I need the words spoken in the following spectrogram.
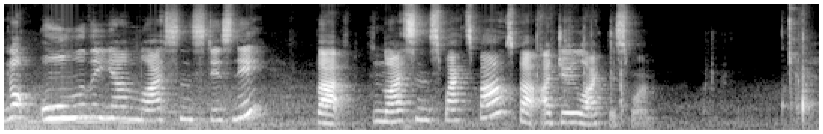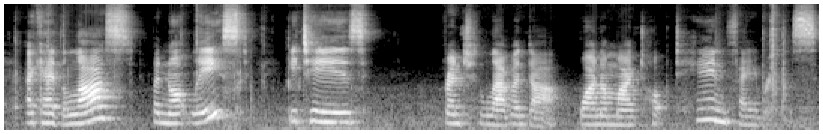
not all of the um, licensed Disney, but licensed wax bars, but I do like this one. Okay, the last but not least, it is French Lavender, one of my top 10 favorites.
